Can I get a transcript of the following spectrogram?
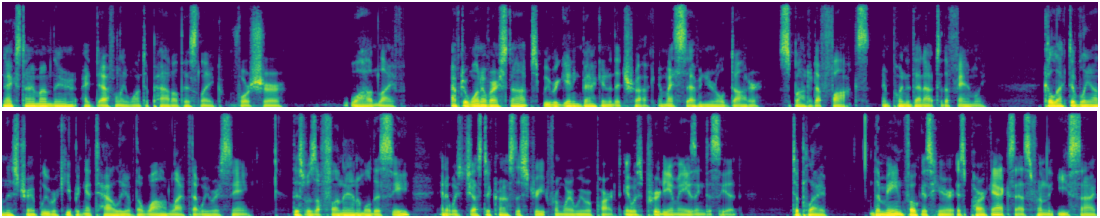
Next time I'm there, I definitely want to paddle this lake for sure. Wildlife. After one of our stops, we were getting back into the truck, and my seven year old daughter spotted a fox and pointed that out to the family. Collectively on this trip, we were keeping a tally of the wildlife that we were seeing. This was a fun animal to see, and it was just across the street from where we were parked. It was pretty amazing to see it. To play, the main focus here is park access from the east side.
